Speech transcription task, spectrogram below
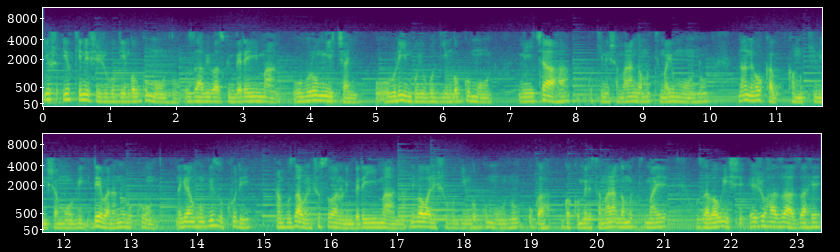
Iyo ukinishije ubugingo bw'umuntu uzabibazwa imbere y'imana. Uba uri umwicanyi uba urimbuye ubugingo bw'umuntu. Ni icyaha gukinisha amarangamutima y'umuntu noneho ukamukinisha mu birebana n'urukundo. Nagira ngo nkubwize ukuri ntabwo uzabona icyo usobanura imbere y'imana. Niba warishe ubugingo bw'umuntu ugakomeretsa amarangamutima ye uzaba wishe ejo hazaza he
